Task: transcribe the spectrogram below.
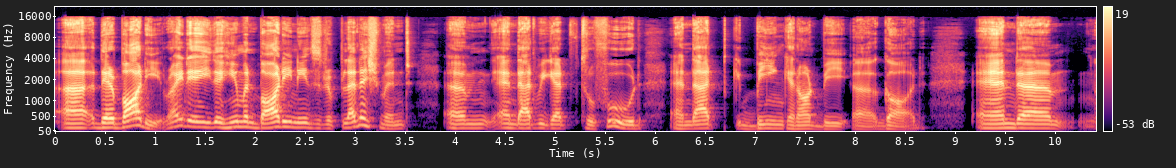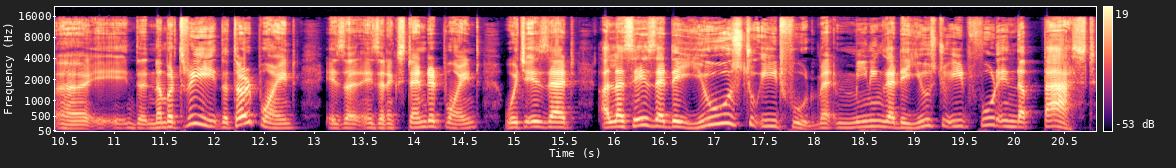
uh, their body, right? Eh, The human body needs replenishment, um, and that we get through food, and that being cannot be uh, God. And um, uh, the number three, the third point is a, is an extended point, which is that Allah says that they used to eat food, meaning that they used to eat food in the past.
